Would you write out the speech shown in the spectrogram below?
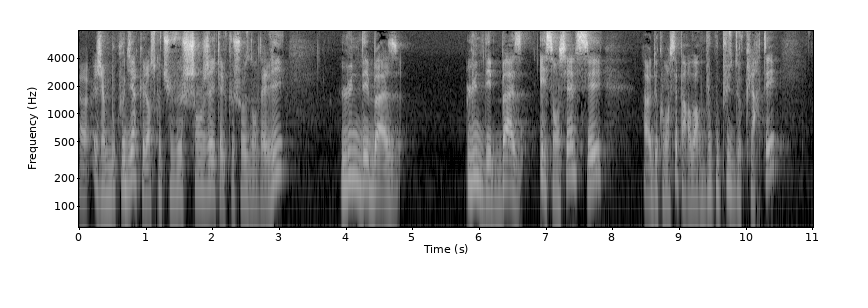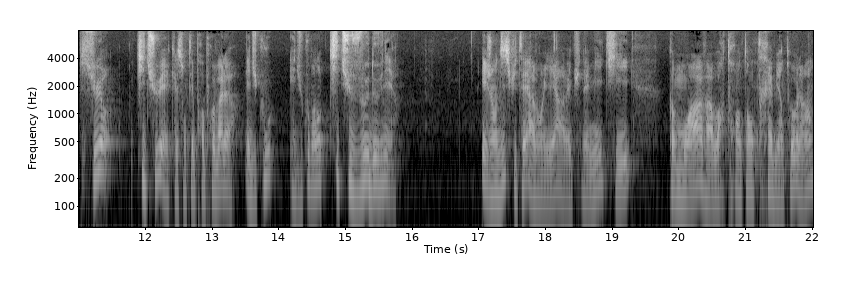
Euh, j'aime beaucoup dire que lorsque tu veux changer quelque chose dans ta vie, l'une des bases, l'une des bases essentielles, c'est euh, de commencer par avoir beaucoup plus de clarté sur qui tu es, quelles sont tes propres valeurs, et du coup, et du coup, maintenant, qui tu veux devenir. Et j'en discutais avant hier avec une amie qui, comme moi, va avoir 30 ans très bientôt, là,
